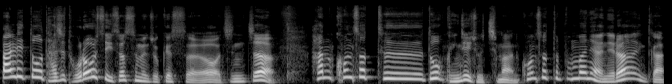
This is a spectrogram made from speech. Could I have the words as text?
빨리 또 다시 돌아올 수 있었으면 좋겠어요. 진짜 한 콘서트도 굉장히 좋지만 콘서트뿐만이 아니라 그러니까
